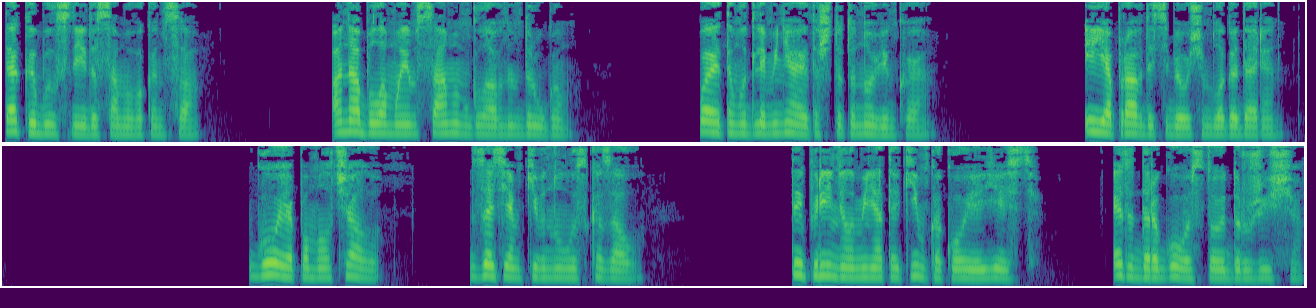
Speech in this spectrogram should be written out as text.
Так и был с ней до самого конца. Она была моим самым главным другом. Поэтому для меня это что-то новенькое. И я правда тебе очень благодарен. Гоя помолчал, затем кивнул и сказал. Ты принял меня таким, какой я есть. Это дорогого стоит, дружище.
